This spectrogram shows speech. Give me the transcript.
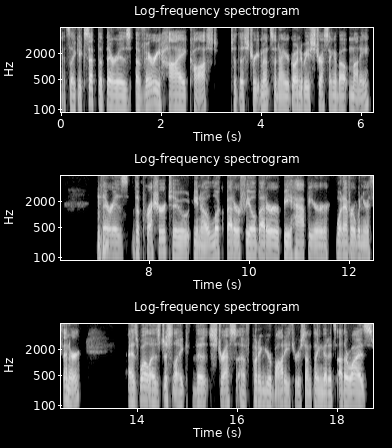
it's like, except that there is a very high cost to this treatment. So now you're going to be stressing about money. Mm-hmm. There is the pressure to, you know, look better, feel better, be happier, whatever when you're thinner, as well as just like the stress of putting your body through something that it's otherwise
